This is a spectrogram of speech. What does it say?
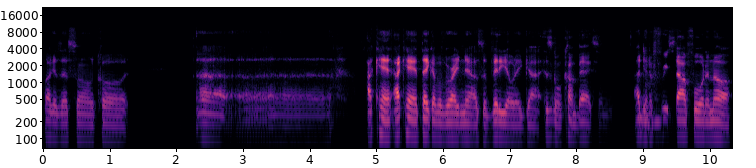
fuck is that song called? Uh, I can't I can't think of it right now. It's a video they got. It's gonna come back to me. I did a mm-hmm. freestyle for it and all.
